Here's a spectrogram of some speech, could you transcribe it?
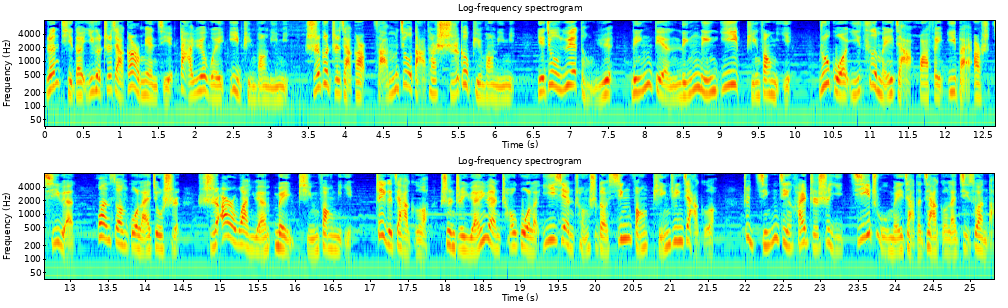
人体的一个指甲盖面积大约为一平方厘米，十个指甲盖，咱们就打它十个平方厘米，也就约等于零点零零一平方米。如果一次美甲花费一百二十七元，换算过来就是十二万元每平方米。这个价格甚至远远超过了一线城市的新房平均价格，这仅仅还只是以基础美甲的价格来计算的。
